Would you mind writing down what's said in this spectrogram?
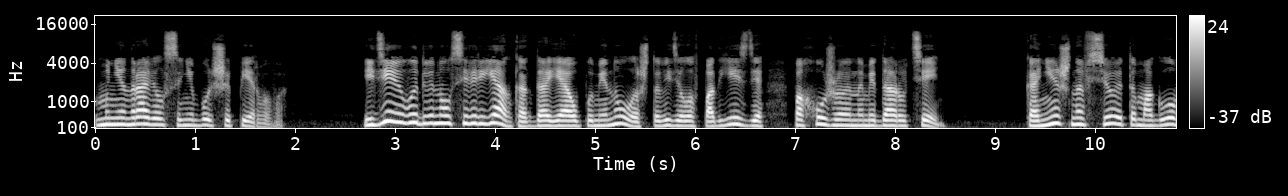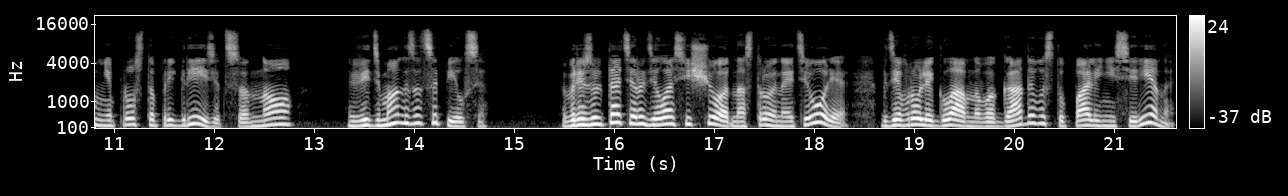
мне нравился не больше первого. Идею выдвинул Северьян, когда я упомянула, что видела в подъезде похожую на Медару тень. Конечно, все это могло мне просто пригрезиться, но... Ведьмак зацепился. В результате родилась еще одна стройная теория, где в роли главного гада выступали не сирены,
